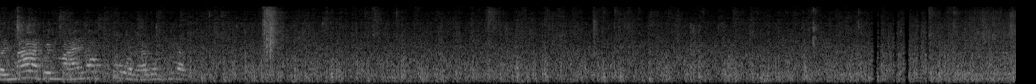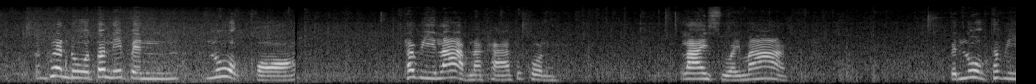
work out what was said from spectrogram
วยมากเป็นไม้นอกตู้นะเพื่อนเพื่อนๆดูต้นนี้เป็นลูกของทวีลาบนะคะ ทุกคน ลายสวยมาก เป็นลูกทวี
